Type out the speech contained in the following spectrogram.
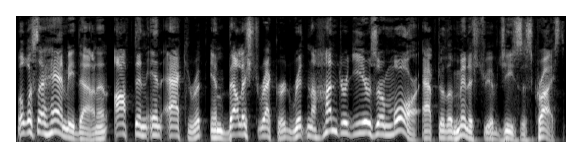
but was a hand-me-down and often inaccurate, embellished record written a hundred years or more after the ministry of Jesus Christ.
